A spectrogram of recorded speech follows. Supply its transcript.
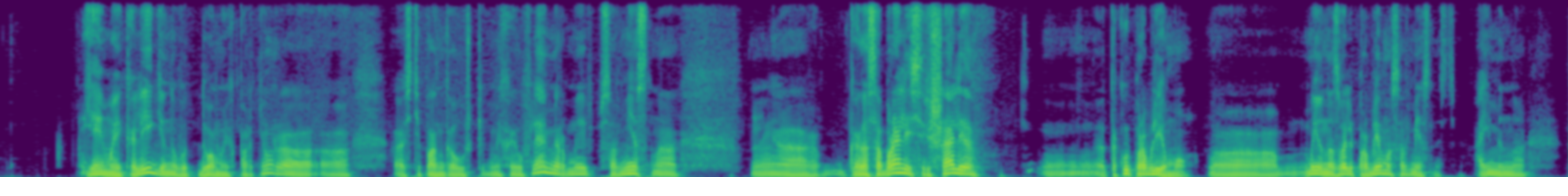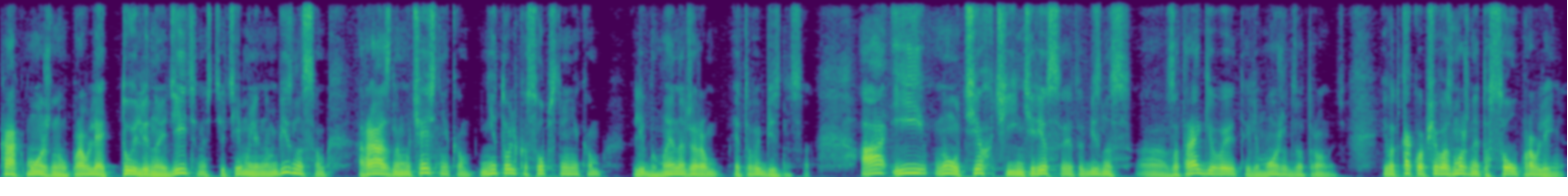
я и мои коллеги, ну вот два моих партнера, а, а, Степан Галушкин, Михаил Флямер, мы совместно, а, когда собрались, решали такую проблему. Мы ее назвали проблема совместности, а именно как можно управлять той или иной деятельностью, тем или иным бизнесом разным участникам, не только собственникам, либо менеджерам этого бизнеса, а и ну, тех, чьи интересы этот бизнес э, затрагивает или может затронуть. И вот как вообще возможно это соуправление?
